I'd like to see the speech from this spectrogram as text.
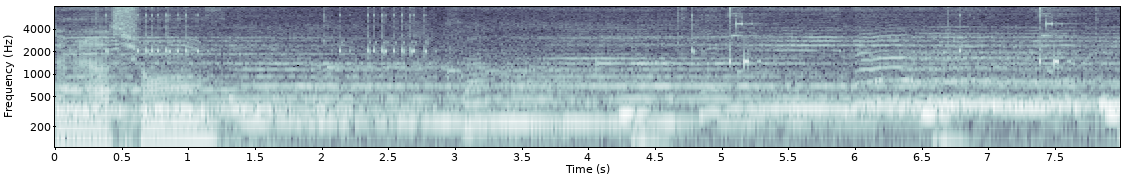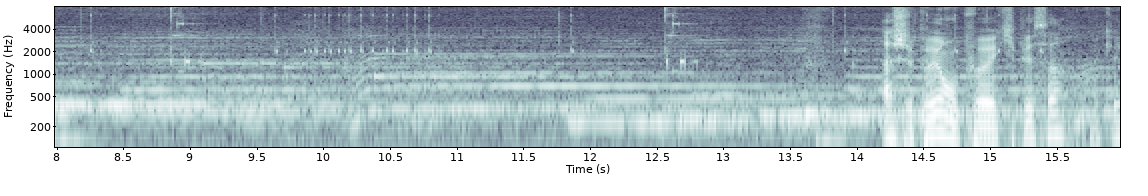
D'amélioration... Ah, je sais pas, on peut équiper ça Ok.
